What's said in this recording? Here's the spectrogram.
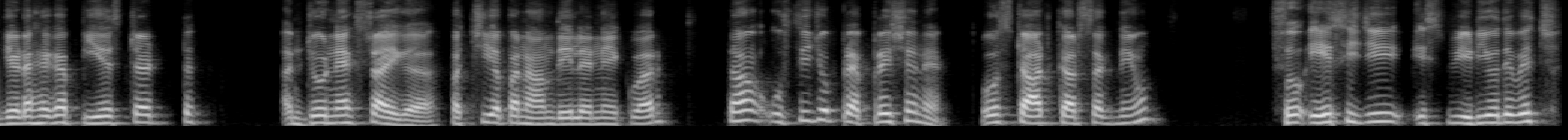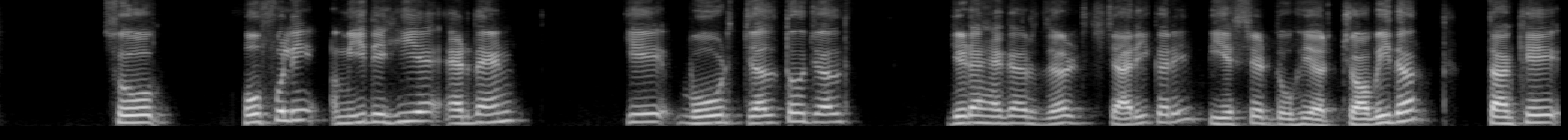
ਜਿਹੜਾ ਹੈਗਾ ਪੀਐਸਟੈਟ ਜੋ ਨੈਕਸਟ ਆਏਗਾ 25 ਆਪਾਂ ਨਾਮ ਦੇ ਲੈਣੇ ਇੱਕ ਵਾਰ, ਤਾਂ ਉਸ ਦੀ ਜੋ ਪ੍ਰੈਪਰੇਸ਼ਨ ਹੈ, ਉਹ ਸਟਾਰਟ ਕਰ ਸਕਦੇ ਹੋ। ਸੋ ਇਹ ਸੀ ਜੀ ਇਸ ਵੀਡੀਓ ਦੇ ਵਿੱਚ। ਸੋ ਹੋਪਫੁਲੀ ਉਮੀਦ ਇਹੀ ਹੈ ਐਟ ਦਾ ਐਂਡ ਕਿ ਬੋਰਡ ਜਲਦ ਤੋਂ ਜਲਦ ਜਿਹੜਾ ਹੈਗਾ ਰਿਜ਼ਲਟ ਜਾਰੀ ਕਰੇ ਪੀਐਸਟੈਟ 2024 ਦਾ ਤਾਂ ਕਿ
